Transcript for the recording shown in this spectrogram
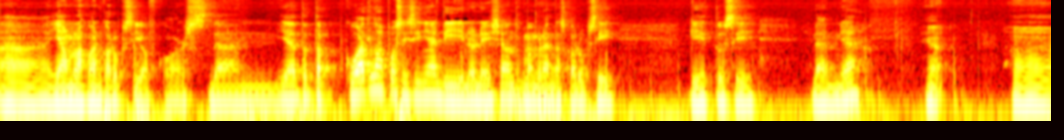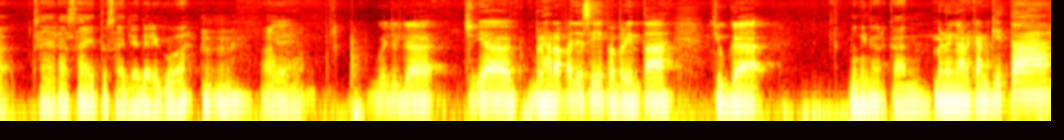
uh, yang melakukan korupsi of course. Dan ya tetap kuatlah posisinya di Indonesia untuk memberantas korupsi. Gitu sih. Dan ya. Ya, eh, saya rasa itu saja dari gua. gue Eh, juga ya berharap aja sih pemerintah juga mendengarkan mendengarkan kita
